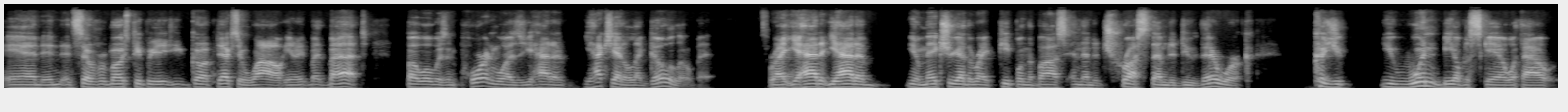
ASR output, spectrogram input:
and, and and so for most people you, you go up next and wow you know but but but what was important was you had to you actually had to let go a little bit right? You had to you had to you know make sure you had the right people in the bus and then to trust them to do their work because you you wouldn't be able to scale without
